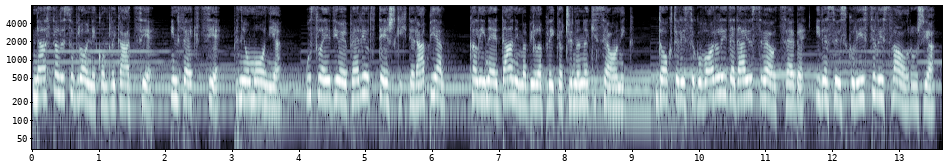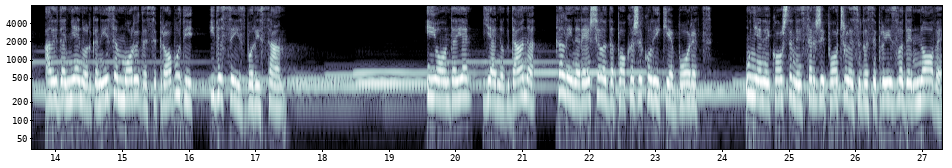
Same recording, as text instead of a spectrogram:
Nastale su brojne komplikacije, infekcije, pneumonija, usledio je period teških terapija, Kalina je danima bila prikačena na kiseonik. Doktori su govorili da daju sve od sebe i da su iskoristili sva oružja, ali da njen organizam mora da se probudi i da se izbori sam. I onda je, jednog dana, Kalina rešila da pokaže koliki je borac. U njenoj koštenoj srži počele su da se proizvode nove,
